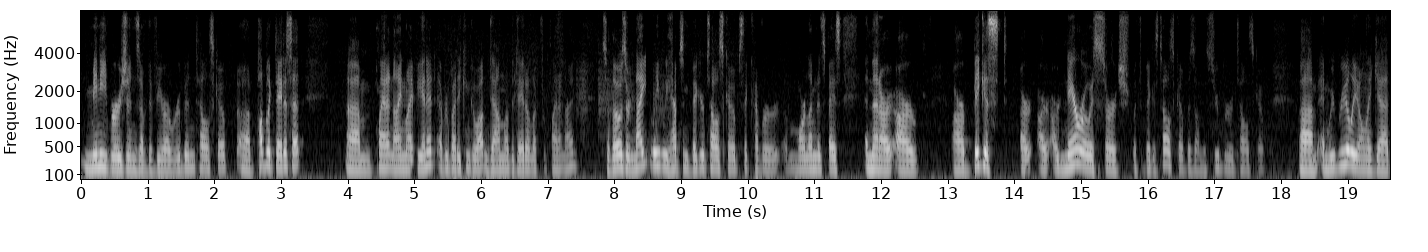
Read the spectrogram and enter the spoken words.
mini versions of the Vera Rubin telescope. Uh, public data set. Um, Planet Nine might be in it. Everybody can go out and download the data, look for Planet Nine. So those are nightly. We have some bigger telescopes that cover more limited space, and then our our our biggest our, our, our, narrowest search with the biggest telescope is on the Subaru telescope, um, and we really only get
